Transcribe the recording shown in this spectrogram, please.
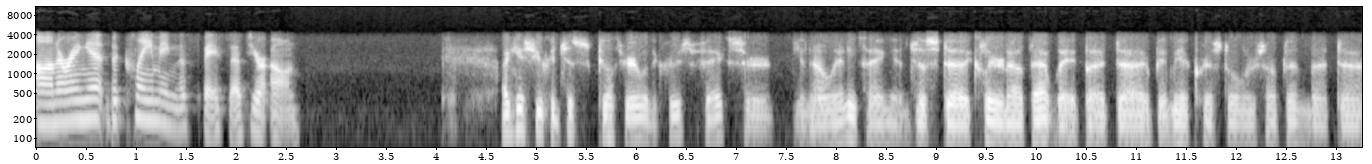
honoring it, but claiming the space as your own. I guess you could just go through with a crucifix or you know anything and just uh, clear it out that way. But uh, maybe a crystal or something. But uh,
